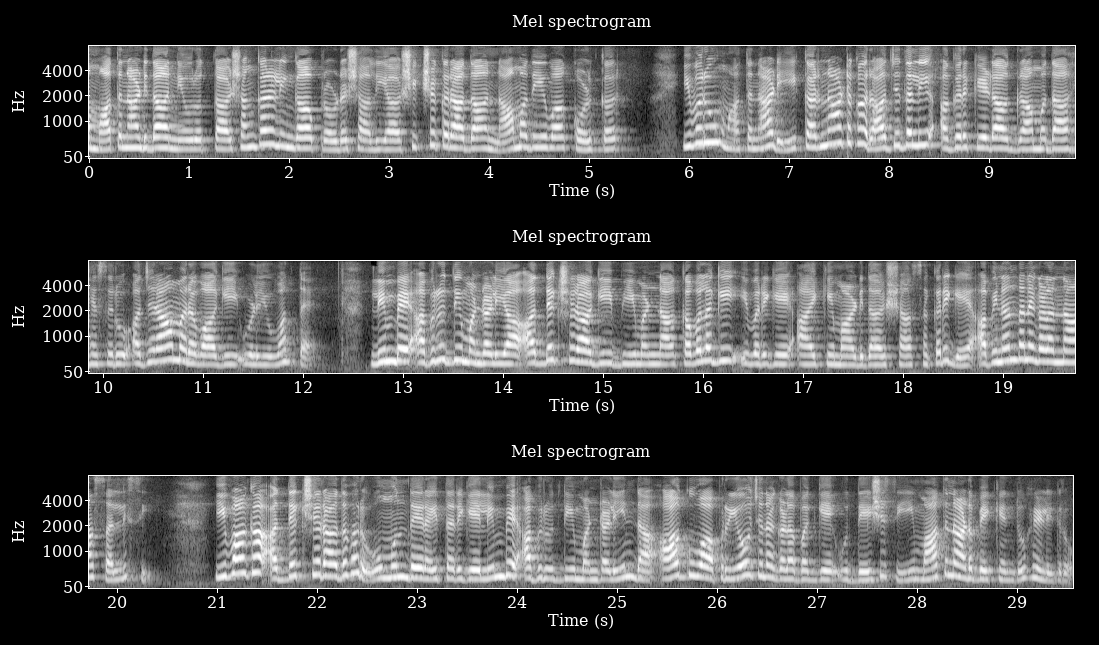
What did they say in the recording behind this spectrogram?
ಮಾತನಾಡಿದ ನಿವೃತ್ತ ಶಂಕರಲಿಂಗ ಪ್ರೌಢಶಾಲೆಯ ಶಿಕ್ಷಕರಾದ ನಾಮದೇವ ಕೋಳ್ಕರ್, ಇವರು ಮಾತನಾಡಿ, ಕರ್ನಾಟಕ ರಾಜ್ಯದಲ್ಲಿ ಅಗರಕೇಡ ಗ್ರಾಮದ ಹೆಸರು ಅಜರಾಮರವಾಗಿ ಉಳಿಯುವಂತೆ ಲಿಂಬೆ ಅಭಿವೃದ್ಧಿ ಮಂಡಳಿಯ ಅಧ್ಯಕ್ಷರಾಗಿ ಭೀಮಣ್ಣ ಕವಲಗಿ ಇವರಿಗೆ ಆಯ್ಕೆ ಮಾಡಿದ ಶಾಸಕರಿಗೆ ಅಭಿನಂದನೆಗಳನ್ನು ಸಲ್ಲಿಸಿ. ಇವಾಗ ಅಧ್ಯಕ್ಷರಾದವರು ಮುಂದೆ ರೈತರಿಗೆ ಲಿಂಬೆ ಅಭಿವೃದ್ಧಿ ಮಂಡಳಿಯಿಂದ ಆಗುವ ಪ್ರಯೋಜನಗಳ ಬಗ್ಗೆ ಉದ್ದೇಶಿಸಿ ಮಾತನಾಡಬೇಕೆಂದು ಹೇಳಿದರು.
